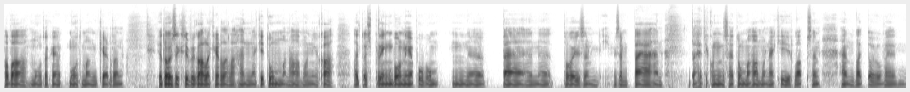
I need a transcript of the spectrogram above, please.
lavaa muuta ke- muutaman kerran. Ja toiseksi vikalla kerralla hän näki tumman hahmon, joka laittoi Springbonia puvun mm, pään toisen ihmisen päähän. Mutta heti kun se tumma hahmo näki lapsen, hän laittoi oven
